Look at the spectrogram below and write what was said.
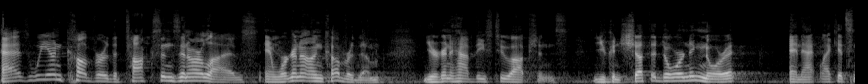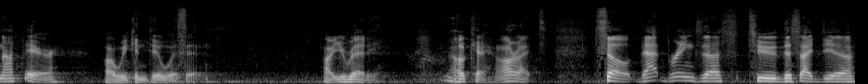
As we uncover the toxins in our lives, and we're going to uncover them, you're going to have these two options. You can shut the door and ignore it and act like it's not there, or we can deal with it. Are you ready? Okay, all right. So that brings us to this idea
